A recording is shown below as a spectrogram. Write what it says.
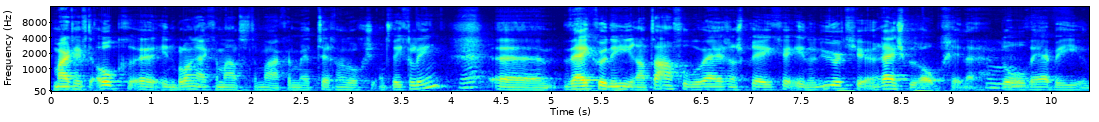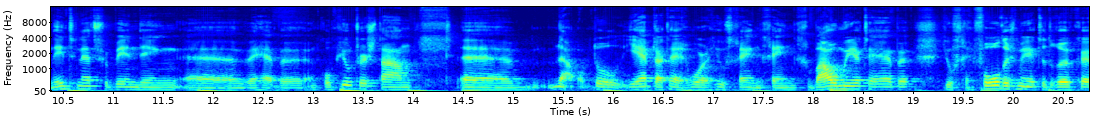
Maar het heeft ook uh, in belangrijke mate te maken met technologische ontwikkeling. Ja. Uh, wij kunnen hier aan tafel, bij wijze van spreken, in een uurtje een reisbureau beginnen. Mm bedoel, we hebben hier een internetverbinding, uh, we hebben een computer staan. Nou, bedoel, je hebt daar tegenwoordig, je hoeft geen, geen gebouw meer te hebben, je hoeft geen folders meer te drukken,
